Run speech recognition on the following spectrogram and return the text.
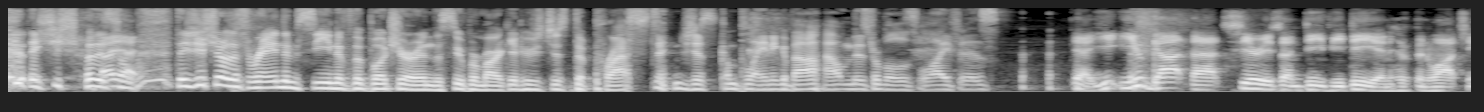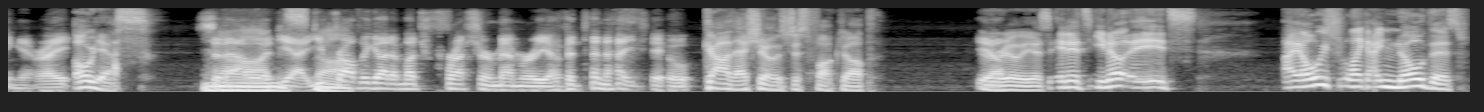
they just show this Oh, yeah. they just show this random scene of the butcher in the supermarket who's just depressed and just complaining about how miserable his life is. Yeah, you, you got that series on DVD and have been watching it, right? Oh yes. So that uh, would, yeah, you probably got a much fresher memory of it than I do. God, that show is just fucked up. Yeah. It really is. And it's, you know, it's, I always, like, I know this.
